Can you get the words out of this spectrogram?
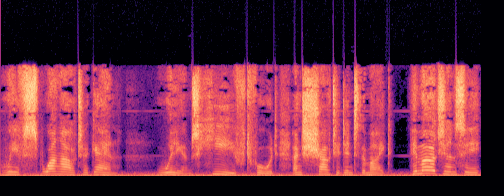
We've swung out again. Williams heaved forward and shouted into the mic. Emergency!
